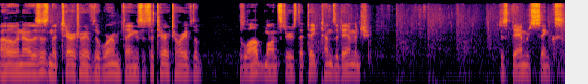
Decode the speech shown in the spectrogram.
Oh no, this isn't the territory of the worm things, it's the territory of the blob monsters that take tons of damage. Just damage sinks.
